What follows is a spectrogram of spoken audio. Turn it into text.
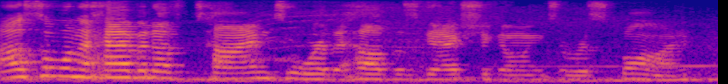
I also want to have enough time to where the health is actually going to respawn.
